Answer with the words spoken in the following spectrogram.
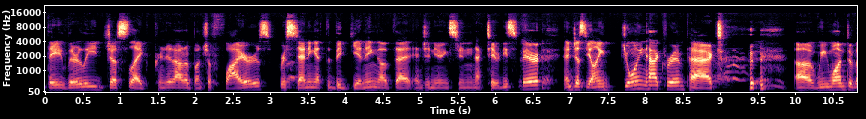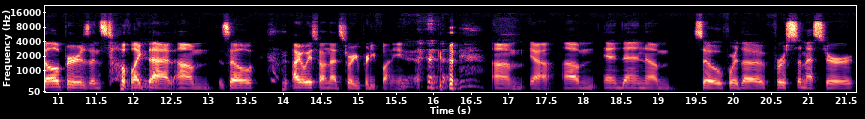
they literally just like printed out a bunch of flyers. We're Right. standing at the beginning of that engineering student activities fair and just yelling, "Join Hack4Impact." Right. uh, we want developers and stuff like Yeah. that. Um, so I always found that story pretty funny. Yeah. um, yeah. Um, and then um, so for the first semester,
